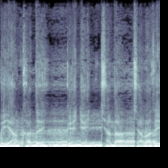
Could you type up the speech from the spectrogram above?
ဘေးရန်ခတ်သိမ်းကင်းငြိမ်ချမ်းသာကြပါစေ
